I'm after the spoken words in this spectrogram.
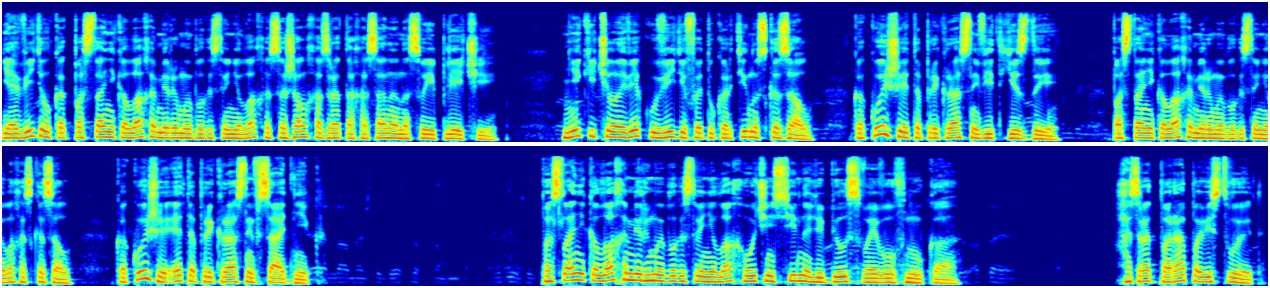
«Я видел, как посланник Аллаха, мир ему и благословение Аллаха, сажал Хазрата Хасана на свои плечи. Некий человек, увидев эту картину, сказал, «Какой же это прекрасный вид езды!» Посланник Аллаха, мир ему и благословение Аллаха, сказал – какой же это прекрасный всадник! Посланник Аллаха, мир ему и благословение Аллаха, очень сильно любил своего внука. Хазрат Пара повествует,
